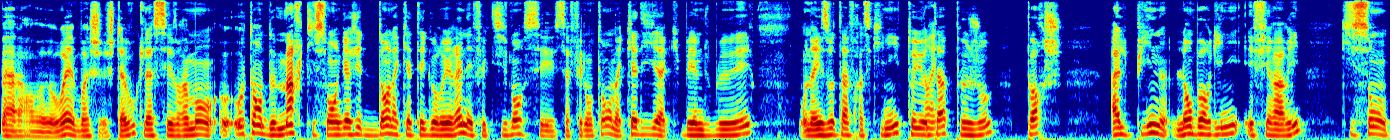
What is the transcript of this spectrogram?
Bah alors euh, ouais, moi je, t'avoue que là c'est vraiment autant de marques qui sont engagées dans la catégorie Rennes, effectivement, c'est ça fait longtemps. On a Cadillac, BMW, on a Isota Fraschini, Toyota, Peugeot, Porsche, Alpine, Lamborghini et Ferrari qui sont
